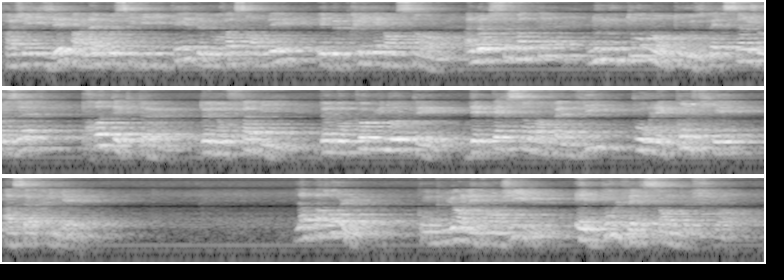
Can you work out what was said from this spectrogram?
fragilisée par l'impossibilité de nous rassembler et de prier ensemble. Alors ce matin, nous nous tournons tous vers Saint Joseph, protecteur de nos familles, de nos communautés, des personnes en fin de vie, pour les confier à sa prière. La parole concluant l'Évangile est bouleversante de foi.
